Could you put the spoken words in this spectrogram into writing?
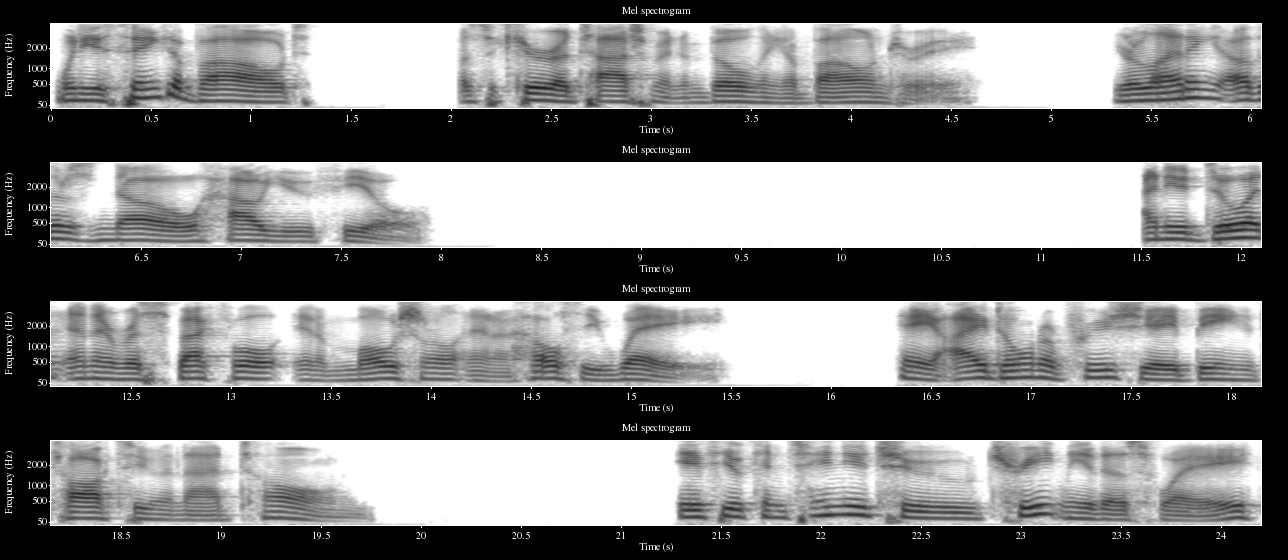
When you think about a secure attachment and building a boundary, you're letting others know how you feel. And you do it in a respectful and emotional and a healthy way. Hey, I don't appreciate being talked to in that tone. If you continue to treat me this way,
